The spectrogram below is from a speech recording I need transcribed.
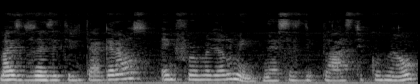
Mais 230 graus em forma de alumínio. Nessas de plástico não,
